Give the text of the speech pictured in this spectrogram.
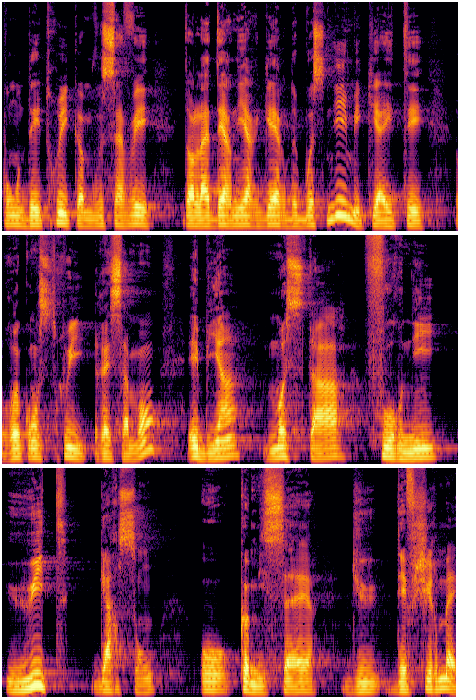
pont détruit, comme vous savez, dans la dernière guerre de Bosnie, mais qui a été reconstruit récemment, eh bien, Mostar fournit huit garçons au commissaire du Devshirme.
